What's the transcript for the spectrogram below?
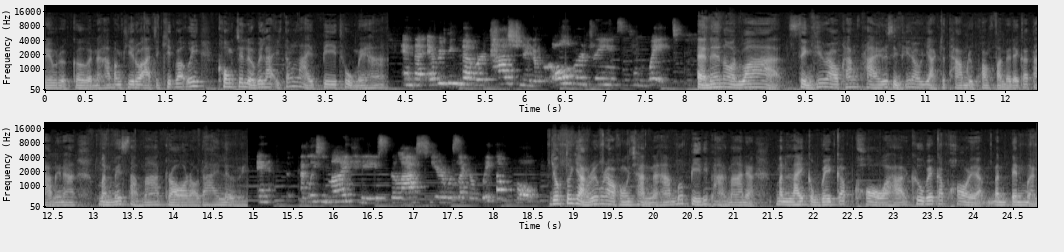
เร็วเหลือเกินนะฮะบางทีเราอาจจะคิดว่าเอ้ยคงจะเหลือเวลาอีกตั้งหลายปีถูกไหมฮะ And that everything that we're passionate over, all of our dreams can wait. แต่แน่นอนว่าสิ่งที่เราคลั่งไคล้หรือสิ่งที่เราอยากจะทำหรือความฝันใดๆก็ตามเนี่ยนะมันไม่สามารถรอเราได้เลย And at least in my case, the last year was like a wake up call. ยกตัวอย่างเรื่องราวของฉันนะฮะเมื่อปีที่ผ่านมาเนี่ยมันไลค์กับ wake up call อะฮะคือ wake up call เนี่ยมันเป็นเหมือน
